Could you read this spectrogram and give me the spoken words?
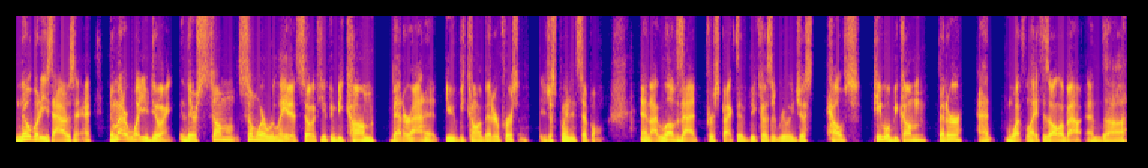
nobody's out of no matter what you're doing. There's some, somewhere related. So if you can become better at it, you become a better person. Just plain and simple. And I love that perspective because it really just helps people become better at what life is all about. And, uh,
